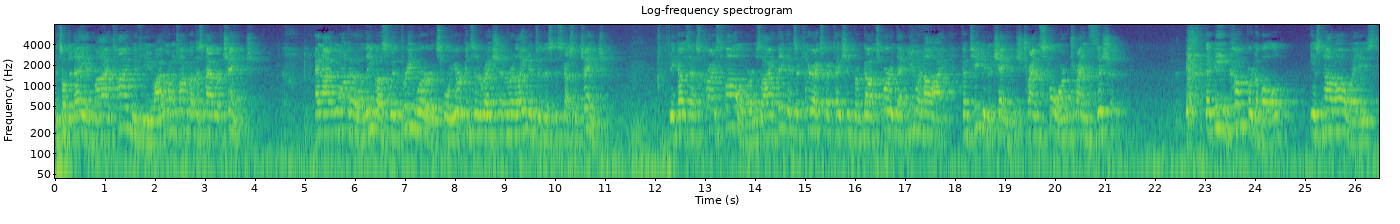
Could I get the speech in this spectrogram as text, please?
And so today, in my time with you, I want to talk about this matter of change. And I want to leave us with three words for your consideration related to this discussion of change. Because as Christ followers, I think it's a clear expectation from God's Word that you and I continue to change, transform, transition that being comfortable is not always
